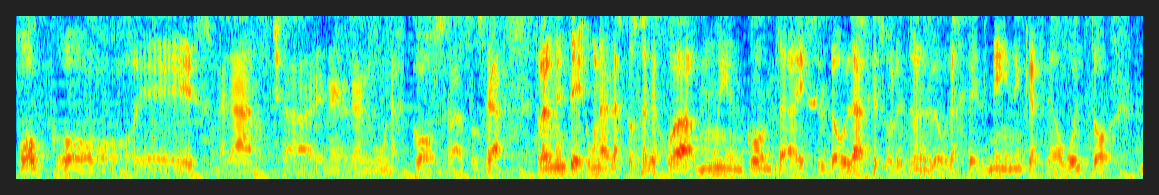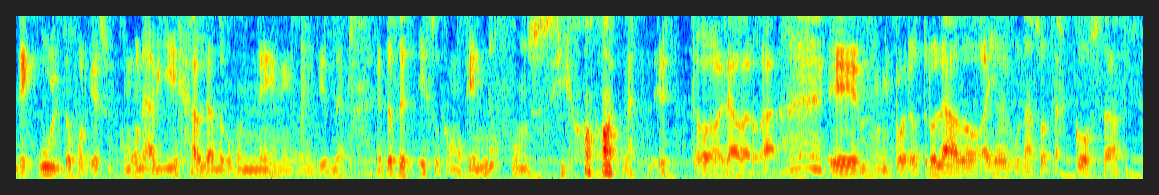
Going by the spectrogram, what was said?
poco, eh, es una garcha en algunas cosas. O sea, realmente una de las cosas que le juega muy en contra es el doblaje, sobre todo el doblaje del nene, que se ha vuelto de culto porque es como una vieja hablando como un nene, ¿me entienden? Entonces eso como que no funciona del todo, la verdad. Y por otro lado, hay algunas otras cosas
